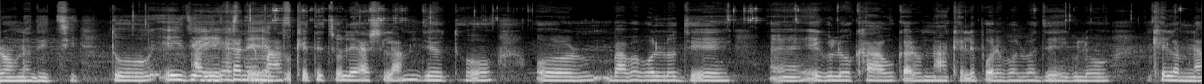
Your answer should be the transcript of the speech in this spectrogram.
রওনা দিচ্ছি। তো এই যে এখানে মাছ খেতে চলে আসলাম যেহেতু ওর বাবা বলল যে এগুলো খাও কারণ না খেলে পরে বলবা যে এগুলো খেলাম না।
